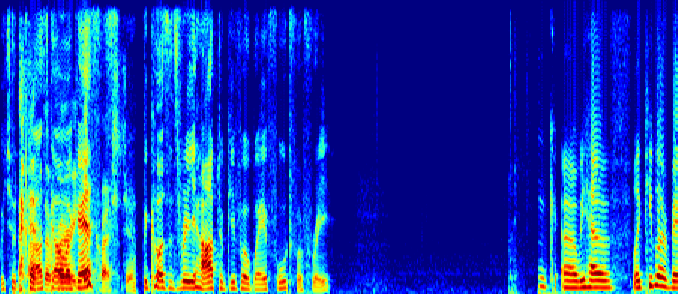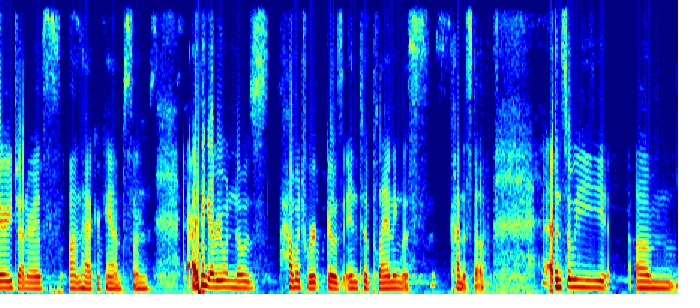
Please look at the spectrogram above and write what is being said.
We should ask our guests question. because it's really hard to give away food for free. I think uh, we have like people are very generous on hacker camps and i think everyone knows how much work goes into planning this kind of stuff and so we um,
